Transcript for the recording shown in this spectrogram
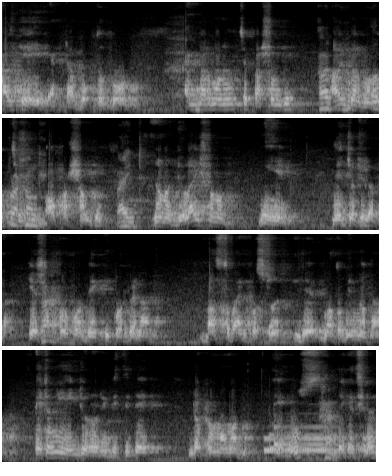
কালকে একটা বক্তব্য একবার মনে হচ্ছে প্রাসঙ্গিক আরেকবার মনে হচ্ছে অপ্রাসঙ্গিক। যেমন জুলাই সনদ নিয়ে যে জটিলতা কে স্বাক্ষর করবে কি করবে না বাস্তবায়ন প্রশ্ন যে মত ভিন্নতা এটা নিয়ে এই জরুরি ভিত্তিতে ডক্টর মোহাম্মদ ইউনুস হ্যাঁ। দেখেছিলেন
